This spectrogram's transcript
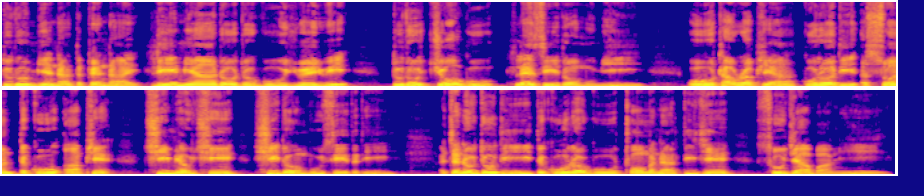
သူတို့မျက်နှာတစ်ဖက်၌လေးများတော်တို့ကို ရွယ်၍သူတို့ကြောကို လှဲ့စေတော်မူမည်။ အိုထာဝရဘုရား ကိုရောဒီအစွမ်းတကူအဖျင်ချီးမြှောက်ခြင်းရှိတော်မူစေတည်း အကျွန်ုပ်တို့သည်တကူတော်ကို ထောမနာတည်ခြင်းဆိုကြပါမည်။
